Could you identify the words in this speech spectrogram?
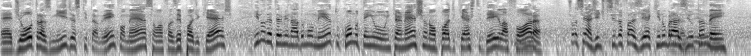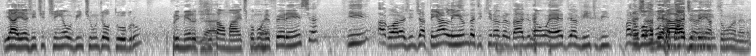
eh, de outras mídias que também começam a fazer podcast, e num determinado momento, como tem o International Podcast Day lá fora, gente falou assim, "Ah, a gente precisa fazer aqui no Brasil, Brasil. também. E aí a gente tinha o 21 de outubro, o primeiro Exato, Digital Minds como exato. referência. E agora a gente já tem a lenda de que na verdade não é dia 20, 20. Mas não vamos a mudar, verdade vem à obviamente. tona, né?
